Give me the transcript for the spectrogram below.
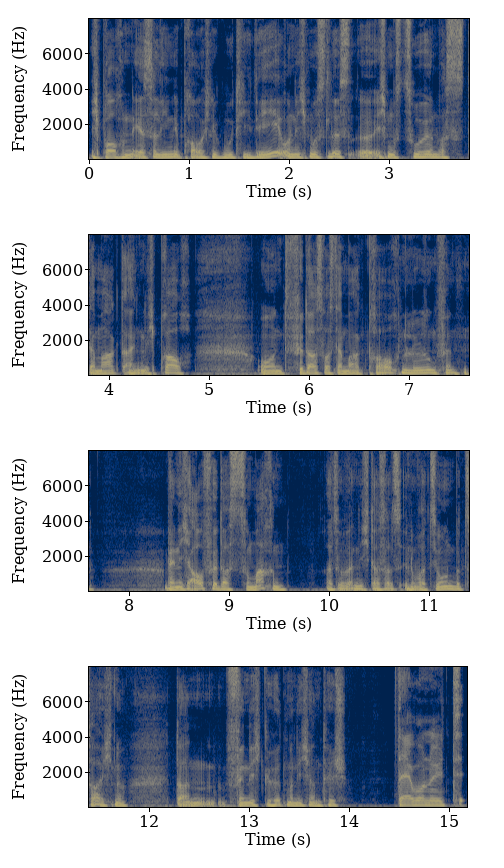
Ich brauche in erster Linie brauche ich eine gute Idee und ich muss, äh, ich muss zuhören, was der Markt eigentlich braucht. Und für das, was der Markt braucht, eine Lösung finden. Wenn ich aufhöre, das zu machen, also wenn ich das als Innovation bezeichne, dann finde ich, gehört man nicht an den Tisch. Der, der nicht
